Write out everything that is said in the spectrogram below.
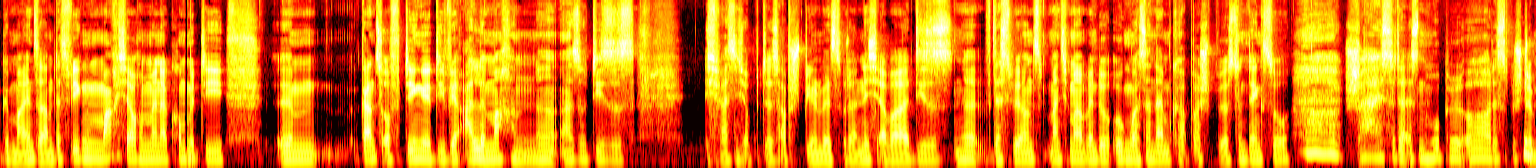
gemeinsam. Deswegen mache ich auch in meiner Comedy ähm, ganz oft Dinge, die wir alle machen. Ne? Also dieses, ich weiß nicht, ob du das abspielen willst oder nicht, aber dieses, ne, dass wir uns manchmal, wenn du irgendwas an deinem Körper spürst und denkst so, oh, scheiße, da ist ein Huppel, oh, das ist bestimmt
